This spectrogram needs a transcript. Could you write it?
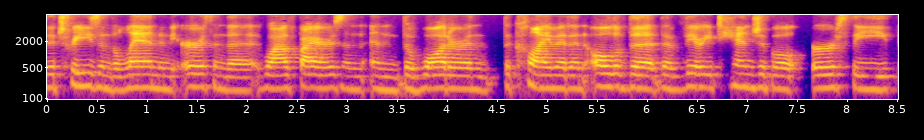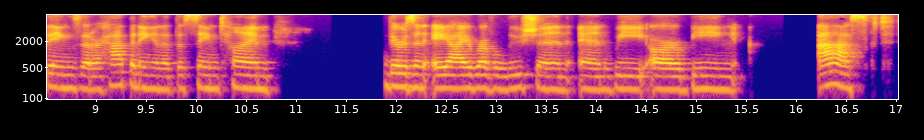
the trees and the land and the earth and the wildfires and and the water and the climate and all of the the very tangible earthy things that are happening. And at the same time there's an AI revolution and we are being asked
